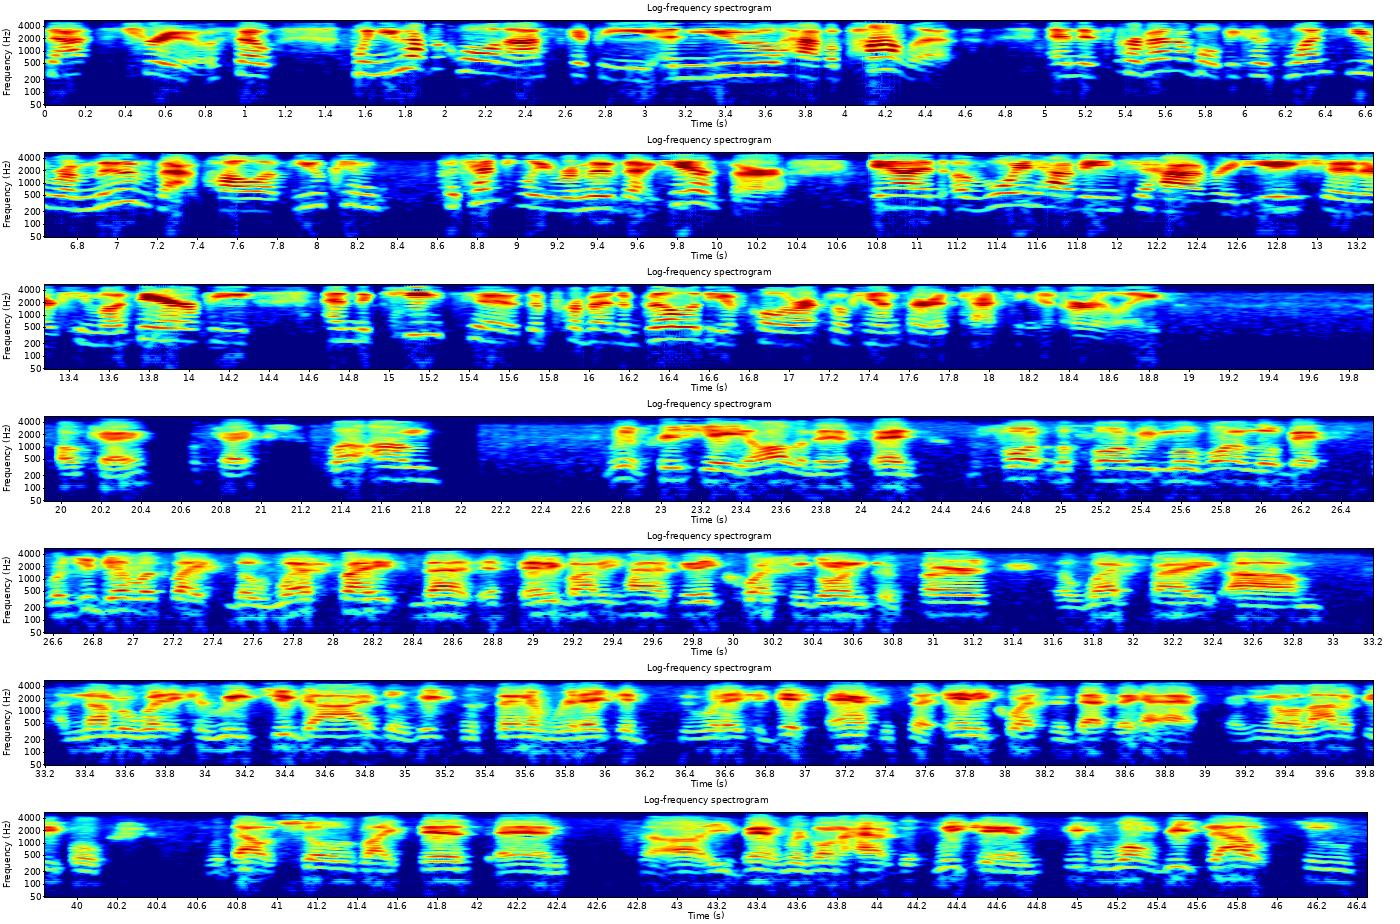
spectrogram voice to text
That's true. So when you have a colonoscopy and you have a polyp, and it's preventable because once you remove that polyp, you can potentially remove that cancer and avoid having to have radiation or chemotherapy. And the key to the preventability of colorectal cancer is catching it early. Okay. Okay. Well, um, we appreciate all of this, and before before we move on a little bit, would you give us like the website that if anybody has any questions or any concerns, the website, um, a number where they can reach you guys or reach the center where they could where they could get answers to any questions that they have, because you know a lot of people without shows like this and the uh, event we're going to have this weekend, people won't reach out to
